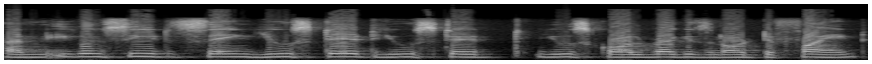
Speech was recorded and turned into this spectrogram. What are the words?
And you can see it's saying use state use state use callback is not defined.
